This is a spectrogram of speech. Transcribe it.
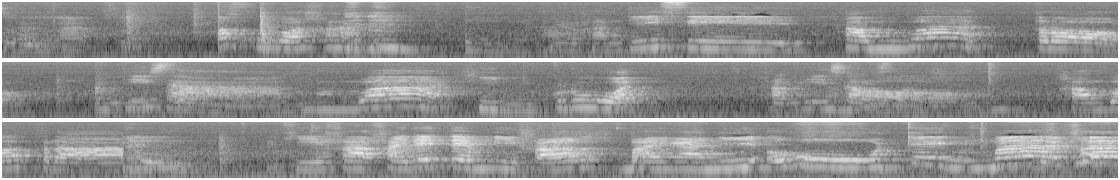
สูงก็ครัวค่ะอยู่คำที่สี่คำว่าตรอกคำที่สามคำว่าหินกรวดคำที่สองคำว่าปลาโอเคค่ะ ใครได้เต็มอีกคะใบงานนี้ โอ้โห เก่งมากค่ะ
